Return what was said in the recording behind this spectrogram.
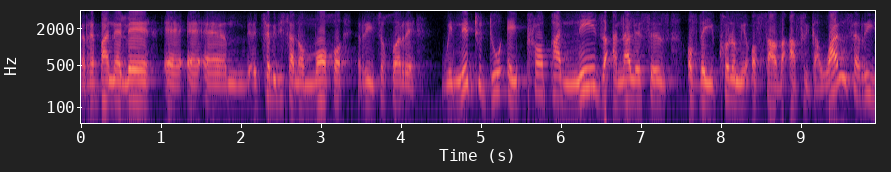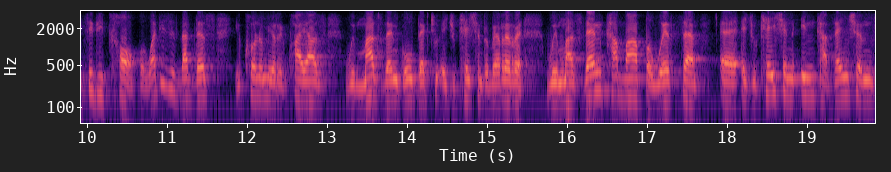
re bane le tshebedisano mmogo re itse gore we need to do a proper needs analysis of the economy of South Africa. Once re itse talk, what is it that this economy requires? We must then go back to education. We must then come up with uh, uh, education interventions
